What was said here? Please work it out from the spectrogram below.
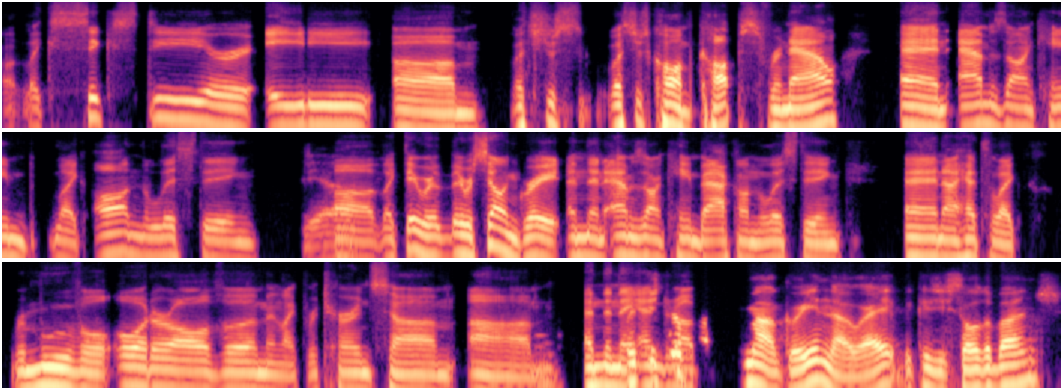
uh, like sixty or eighty. Um, let's just let's just call them cups for now. And Amazon came like on the listing. Yeah. Uh, like they were they were selling great, and then Amazon came back on the listing, and I had to like remove or order all of them and like return some. Um, and then they But you ended up. Come out green though, right? Because you sold a bunch.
